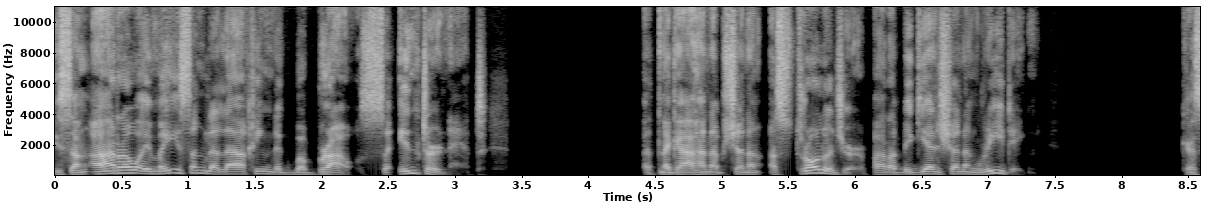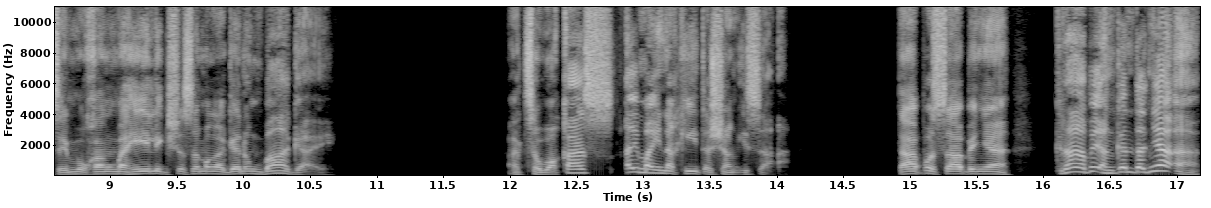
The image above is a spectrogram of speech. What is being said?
Isang araw ay may isang lalaking nagbabrowse sa internet at naghahanap siya ng astrologer para bigyan siya ng reading. Kasi mukhang mahilig siya sa mga ganong bagay. At sa wakas ay may nakita siyang isa. Tapos sabi niya, grabe ang ganda niya ah.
